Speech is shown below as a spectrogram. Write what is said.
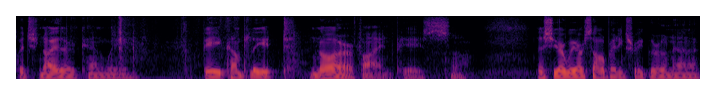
which neither can we be complete nor find peace. So, this year we are celebrating Sri Guru Nanak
